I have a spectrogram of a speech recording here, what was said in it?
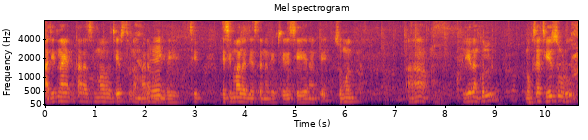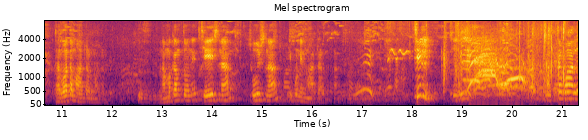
అజిత్ నాయన్కార సినిమా చేస్తున్నాను మేడం ఇది నేను సినిమాలో చేస్తాను వెబ్ సిరీస్ చేయనంటే సుమన్. "ఆహా, లేదు అంకుల్ నువ్వు ఒకసారి చేసి చూడు తర్వాత మాట్లాడమన్నాడు. నమ్మకంతోనే చేసిన చూసిన ఇప్పుడు నేను మాట్లాడుతున్నాను చిల్. ఫస్ట్ ఆఫ్ ఆల్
